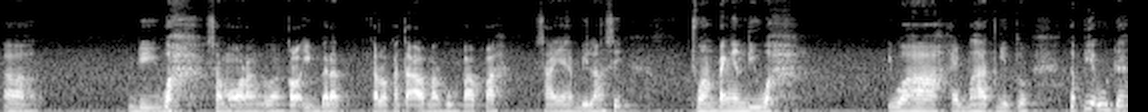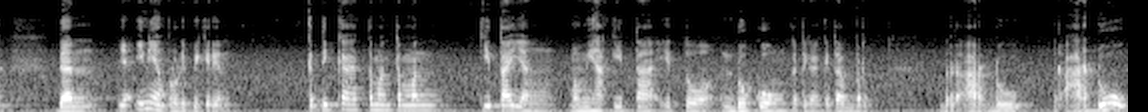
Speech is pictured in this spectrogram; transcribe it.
uh, di wah sama orang doang. Kalau ibarat kalau kata almarhum papa saya bilang sih cuma pengen di wah. Di wah hebat gitu. Tapi ya udah. Dan ya ini yang perlu dipikirin. Ketika teman-teman kita yang memihak kita itu dukung ketika kita ber berardu berardu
